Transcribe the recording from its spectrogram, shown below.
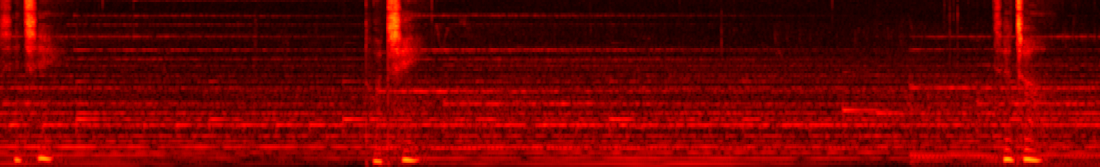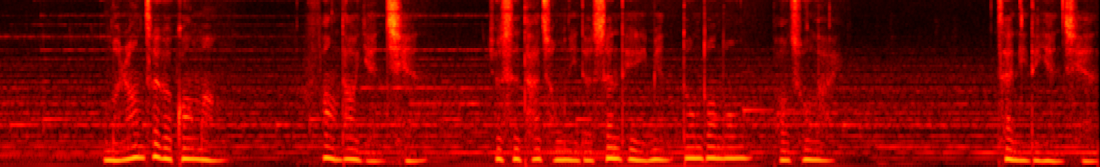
吸气，吐气。接着，我们让这个光芒放到眼前，就是它从你的身体里面咚咚咚跑出来，在你的眼前。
